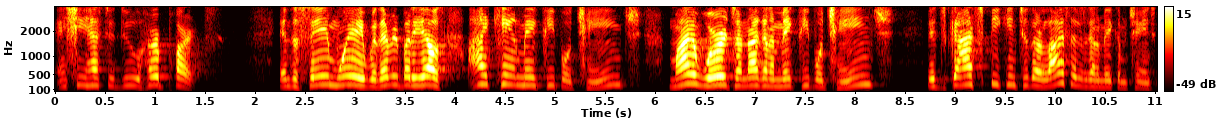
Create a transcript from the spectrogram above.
and she has to do her part. In the same way with everybody else, I can't make people change. My words are not going to make people change. It's God speaking to their life that is going to make them change.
